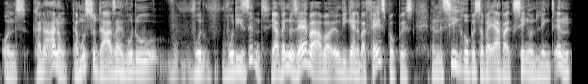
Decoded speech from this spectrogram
Und keine Ahnung, da musst du da sein, wo du, wo, wo die sind. Ja, wenn du selber aber irgendwie gerne bei Facebook bist, deine Zielgruppe ist aber eher bei Xing und LinkedIn,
